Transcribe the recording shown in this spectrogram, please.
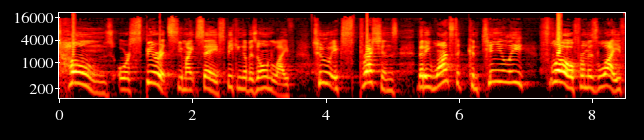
tones or spirits, you might say, speaking of his own life, two expressions that he wants to continually flow from his life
